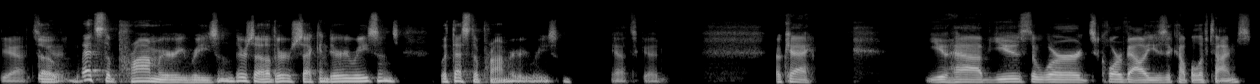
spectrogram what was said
Yeah. So good. that's the primary reason. There's other secondary reasons, but that's the primary reason. Yeah, it's good. Okay. You have used the words core values a couple of times.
